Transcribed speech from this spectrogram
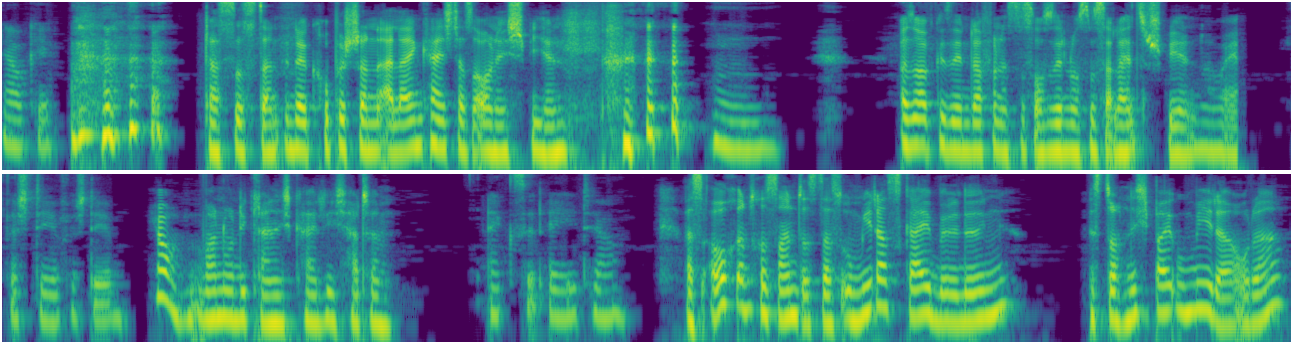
ja, okay. das ist dann in der Gruppe schon, allein kann ich das auch nicht spielen. hm. Also abgesehen davon ist es auch sinnlos, das allein zu spielen, aber ja. Verstehe, verstehe. Ja, war nur die Kleinigkeit, die ich hatte. Exit 8, ja. Was auch interessant ist, das Umeda Sky Building ist doch nicht bei Umeda, oder?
